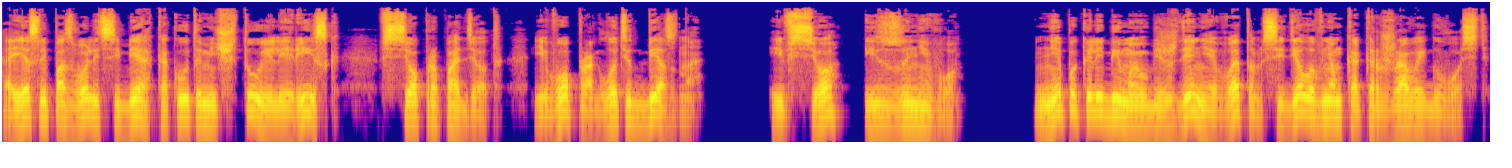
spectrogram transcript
А если позволить себе какую-то мечту или риск, все пропадет, его проглотит бездна. И все из-за него. Непоколебимое убеждение в этом сидело в нем как ржавый гвоздь.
